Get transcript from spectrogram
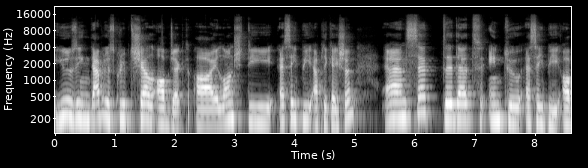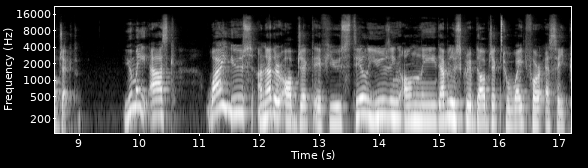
using WScript shell object, I launched the SAP application and set that into SAP object. You may ask, why use another object if you're still using only WScript object to wait for SAP?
